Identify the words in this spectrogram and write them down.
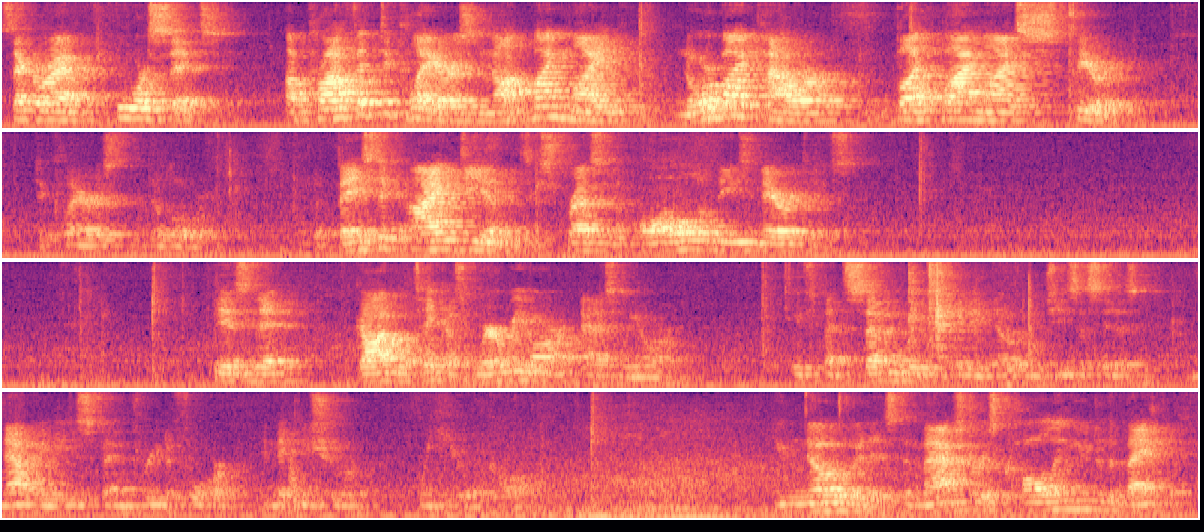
Zechariah 4 6. A prophet declares, not by might, nor by power, but by my spirit, declares the Lord. The basic idea that's expressed in all of these narratives is that God will take us where we are as we are. We've spent seven weeks getting to know who Jesus is. Now we need to spend three to four in making sure we hear the call. You know who it is. The Master is calling you to the banquet.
